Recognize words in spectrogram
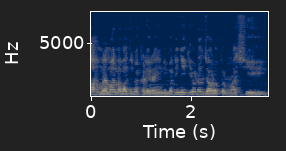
हम मेहमान नवाजी में खड़े रहेंगे। मदीनी की होटल जारतुल राशि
